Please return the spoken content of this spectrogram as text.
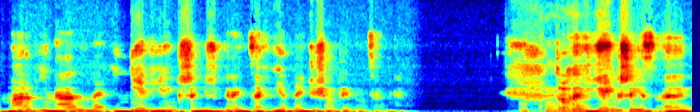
marginalne i nie większe niż w granicach 1,1%. Okay. Trochę większe jest e,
